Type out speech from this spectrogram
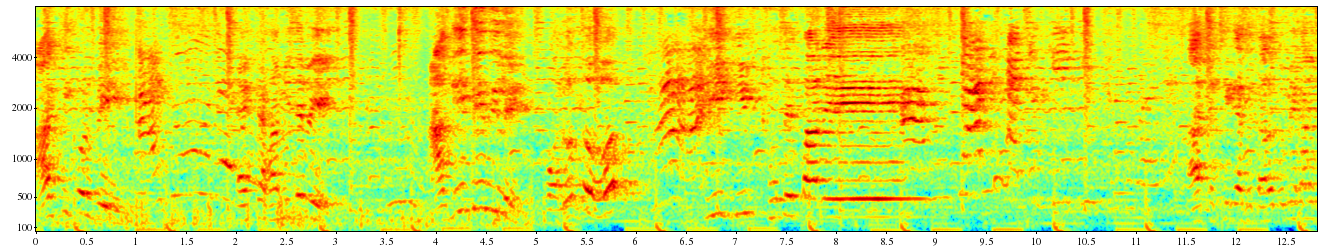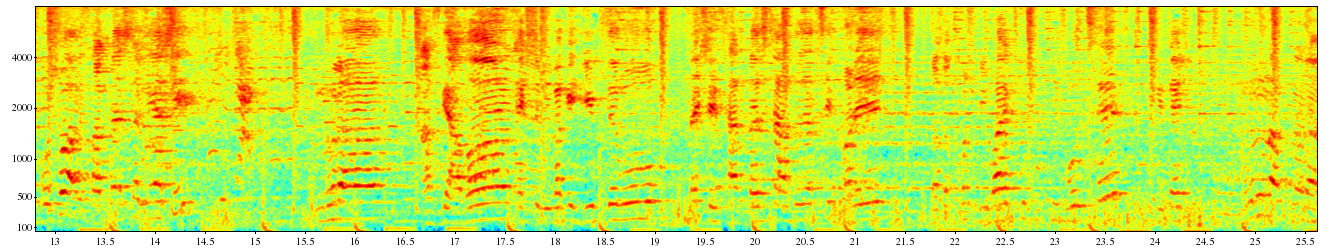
আর কি করবে? একটা হামি দেবে। আগে দিয়ে দিলে, বলো তো, কি গিফট হতে পারে? আচ্ছা ঠিক আছে, তাহলে তুমি এখানে বসো, আমি সারপ্রাইজটা নিয়ে আসি। বন্ধুরা, আজকে আবার একটা বিভাগে গিফট দেবো, তাই সেই সারপ্রাইজটা আনতে যাচ্ছি ঘরে। ততক্ষণ বিবাহ একটু কি বলছে, সেটা একটু শুনুন আপনারা।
